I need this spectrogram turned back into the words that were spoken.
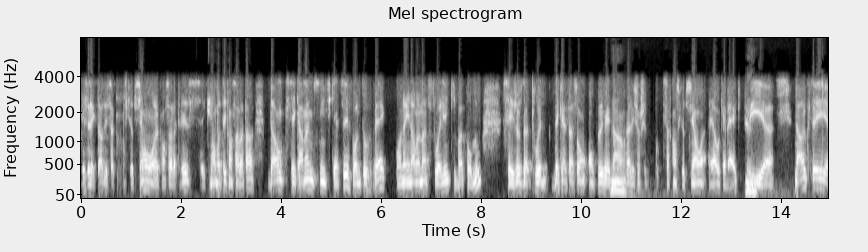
des électeurs des circonscriptions euh, conservatrices qui ont voté conservateur. Donc c'est quand même significatif. On est au Québec, on a énormément de citoyens qui votent pour nous. C'est juste de trouver de quelle façon on peut étendre, mm. aller chercher des circonscriptions au Québec. Mm. Puis non, écoutez.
